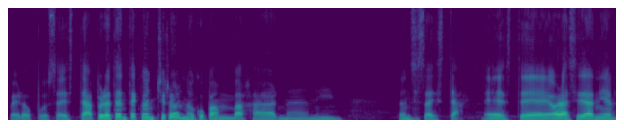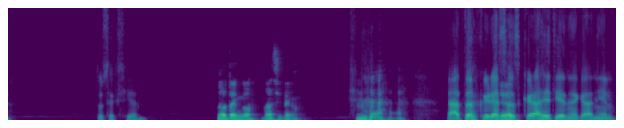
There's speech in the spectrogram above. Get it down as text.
pero pues ahí está. Pero atente con Chirol, no ocupan bajar nada ni. Entonces ahí está. Este, ahora sí, Daniel. Tu sección. No tengo, no, sí tengo. Datos curiosos Mira. que ahora sí tiene Daniel.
